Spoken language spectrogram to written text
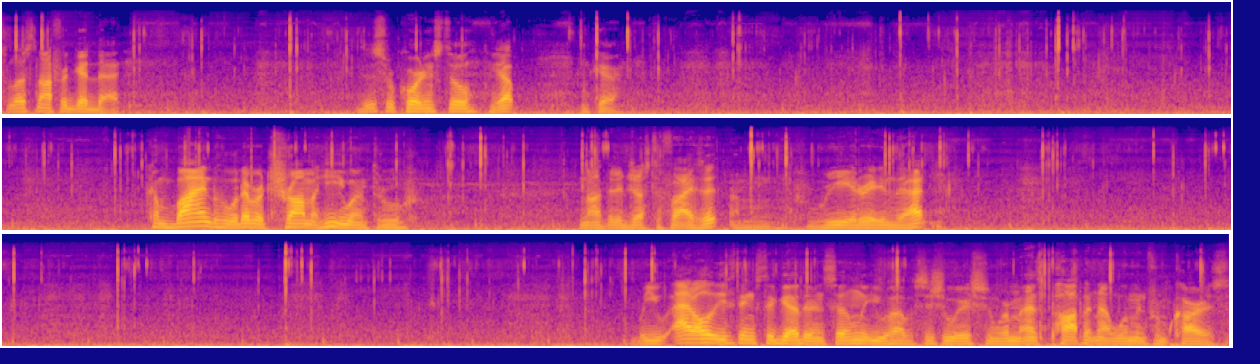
So let's not forget that. Is this recording still? Yep. Okay. Combined with whatever trauma he went through, not that it justifies it, I'm reiterating that. But you add all these things together, and suddenly you have a situation where man's popping at women from cars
